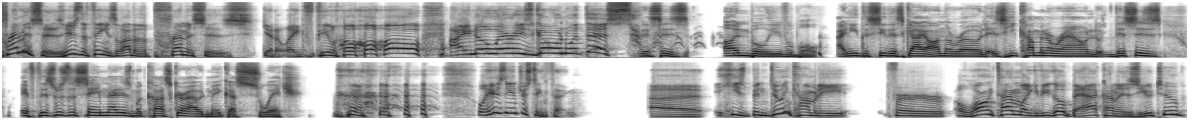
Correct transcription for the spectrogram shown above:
premises. Here's the thing: is a lot of the premises get it. Like people, oh, ho, ho, I know where he's going with this. This is unbelievable. I need to see this guy on the road. Is he coming around? This is if this was the same night as McCusker, I would make us switch. well, here's the interesting thing. Uh, he's been doing comedy for a long time. Like, if you go back on his YouTube,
